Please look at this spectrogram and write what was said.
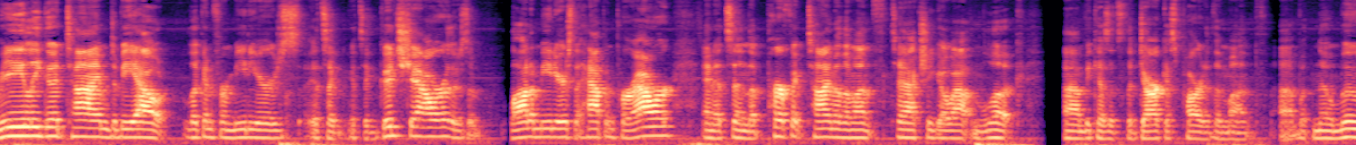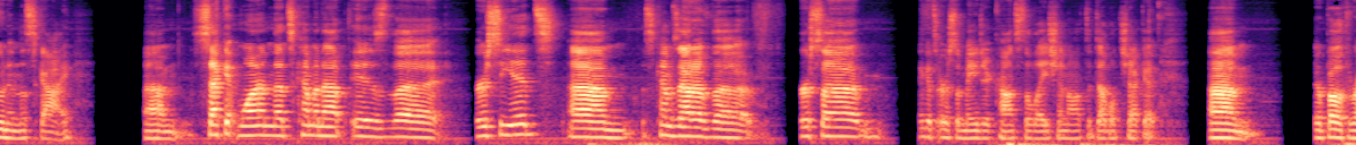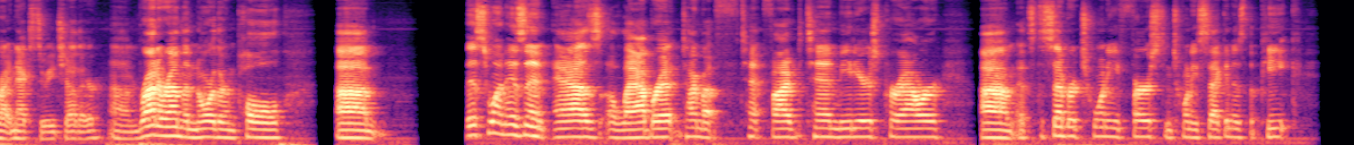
really good time to be out looking for meteors. It's a it's a good shower. There's a lot of meteors that happen per hour, and it's in the perfect time of the month to actually go out and look um, because it's the darkest part of the month uh, with no moon in the sky. Um, second one that's coming up is the Perseids. Um, this comes out of the Ursa. I think it's Ursa Major constellation. I'll have to double check it. Um, they're both right next to each other, um, right around the northern pole. Um, this one isn't as elaborate. I'm talking about 10, five to ten meteors per hour. Um, it's December 21st and 22nd is the peak.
